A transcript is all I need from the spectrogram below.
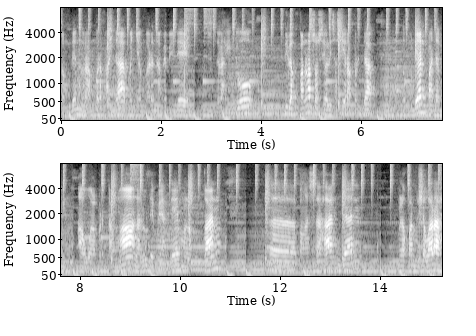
kemudian raper ada penjabaran APBD setelah itu dilakukanlah sosialisasi raperda kemudian pada minggu awal pertama lalu DPRD melakukan uh, pengesahan dan melakukan musyawarah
